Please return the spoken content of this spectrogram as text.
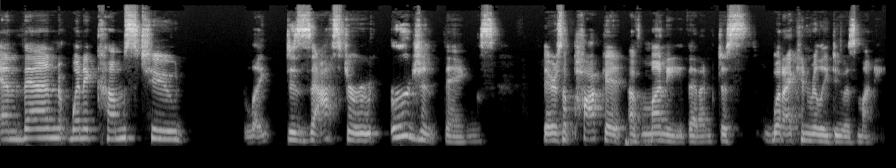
and then when it comes to like disaster urgent things, there's a pocket of money that I'm just what I can really do is money.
